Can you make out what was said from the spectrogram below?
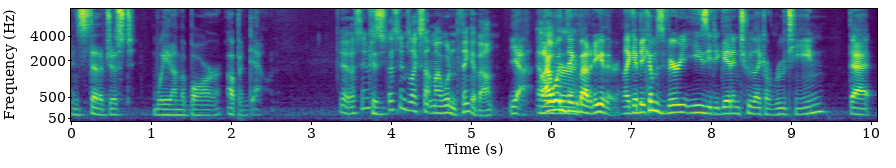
instead of just weight on the bar up and down. Yeah, that seems that seems like something I wouldn't think about. Yeah, and I wouldn't think about it either. Like it becomes very easy to get into like a routine that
